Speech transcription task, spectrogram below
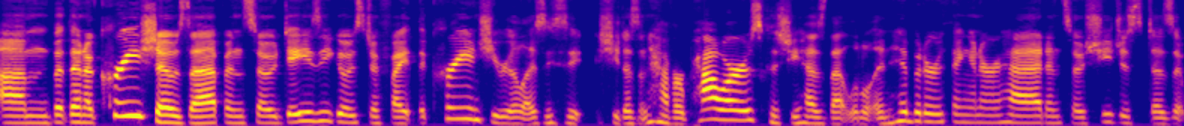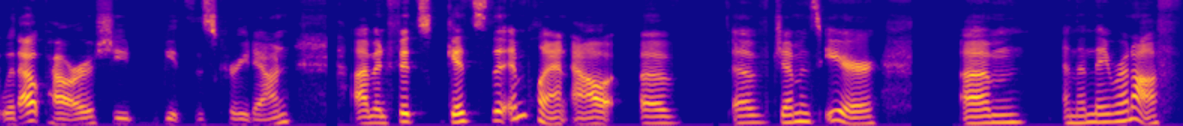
Um, but then a Kree shows up, and so Daisy goes to fight the Kree, and she realizes she- doesn't have her powers because she has that little inhibitor thing in her head, and so she just does it without powers. She beats this Kree down, um, and Fitz gets the implant out of of Jemma's ear, um, and then they run off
